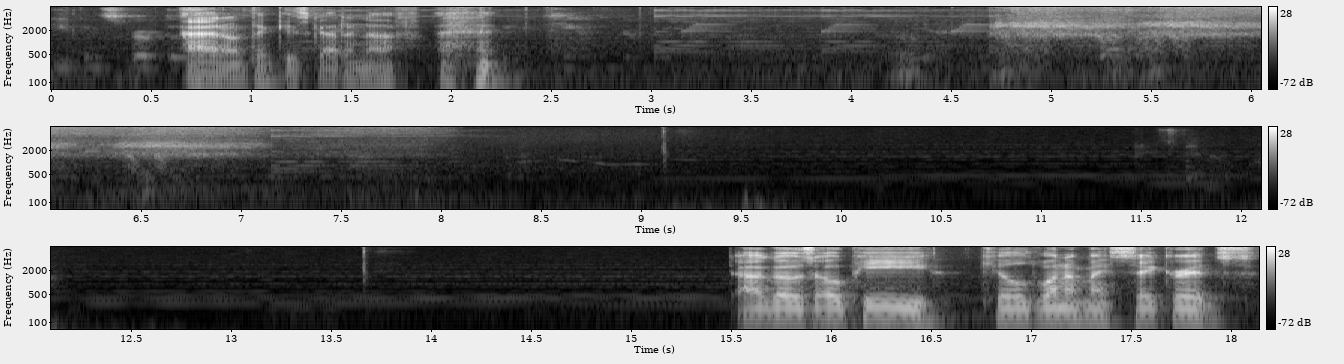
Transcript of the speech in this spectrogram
you can, you can script I don't think he's got enough. Algo's OP killed one of my sacreds.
